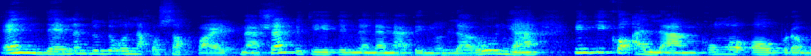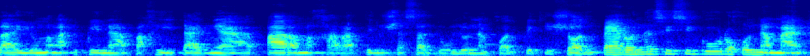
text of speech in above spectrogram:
And then, nandoon ako sa part na, syempre, titignan na natin yung laro niya. Hindi ko alam kung obra ba yung mga ipinapakita niya para makarating siya sa dulo ng competition. Pero nasisiguro ko naman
